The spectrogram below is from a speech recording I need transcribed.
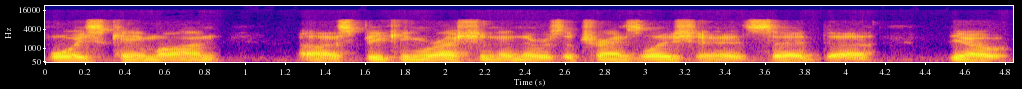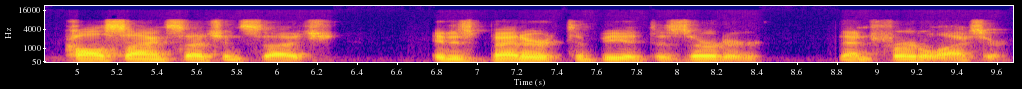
voice came on uh, speaking Russian, and there was a translation. And it said, uh, you know, call sign such and such. It is better to be a deserter than fertilizer.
